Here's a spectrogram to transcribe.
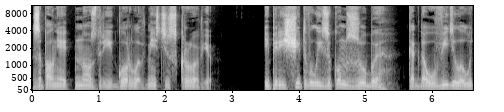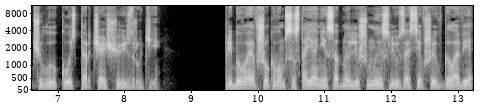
заполняет ноздри и горло вместе с кровью. И пересчитывала языком зубы, когда увидела лучевую кость, торчащую из руки. Пребывая в шоковом состоянии с одной лишь мыслью, засевшей в голове,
